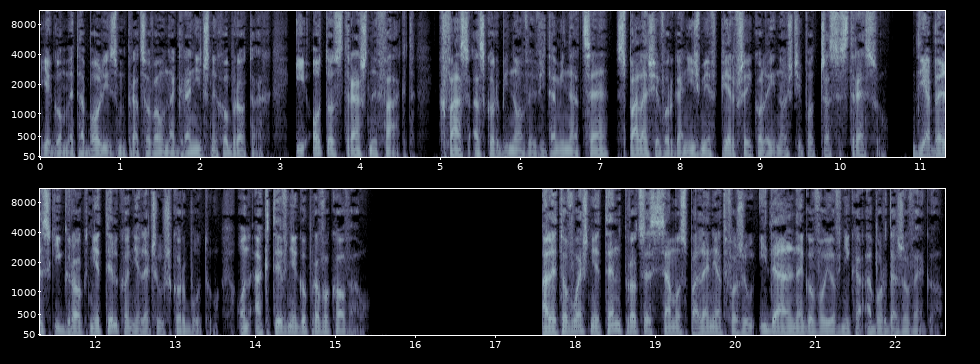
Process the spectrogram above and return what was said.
Jego metabolizm pracował na granicznych obrotach. I oto straszny fakt. Kwas askorbinowy, witamina C, spala się w organizmie w pierwszej kolejności podczas stresu. Diabelski grog nie tylko nie leczył szkorbutu, on aktywnie go prowokował. Ale to właśnie ten proces samospalenia tworzył idealnego wojownika abordażowego.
